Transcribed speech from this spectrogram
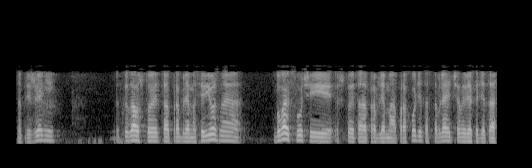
напряжений. Сказал, что это проблема серьезная. Бывают случаи, что эта проблема проходит, оставляет человека где-то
